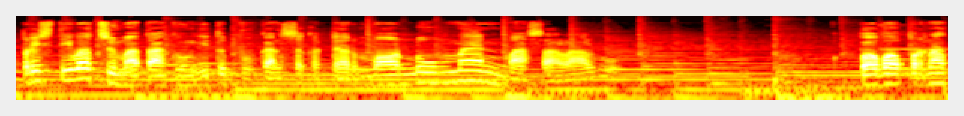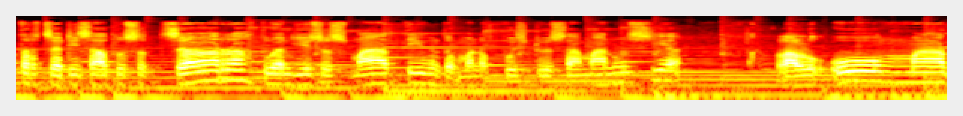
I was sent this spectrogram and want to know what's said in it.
Peristiwa Jumat Agung itu bukan sekedar monumen masa lalu, bahwa pernah terjadi satu sejarah Tuhan Yesus mati untuk menebus dosa manusia. Lalu umat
